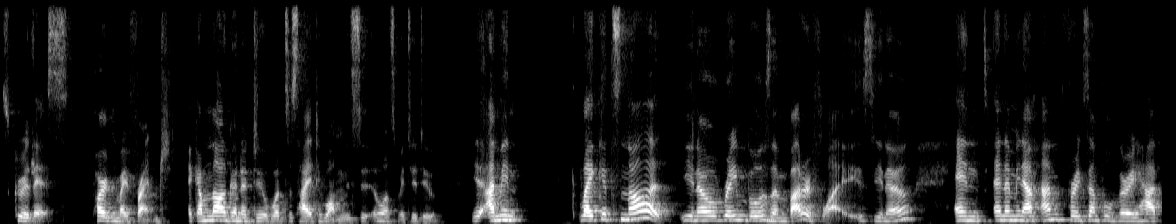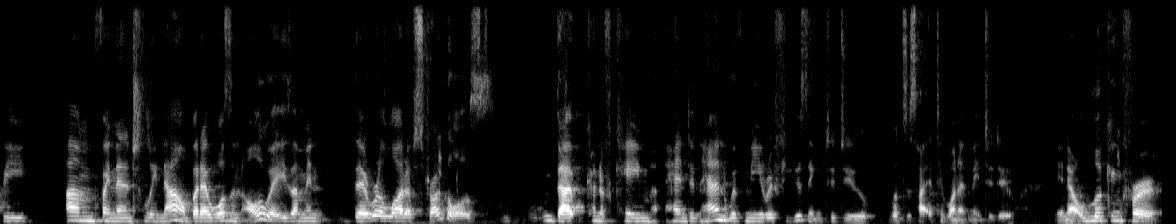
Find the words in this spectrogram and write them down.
Screw this. Pardon my french like i'm not going to do what society want me to, wants me to do. Yeah i mean like it's not you know rainbows and butterflies you know? And and i mean i'm, I'm for example very happy um financially now but i wasn't always. I mean there were a lot of struggles that kind of came hand in hand with me refusing to do what society wanted me to do you know looking for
